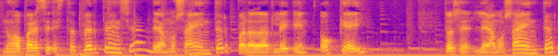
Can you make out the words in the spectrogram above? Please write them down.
Nos va a aparecer esta advertencia, le damos a Enter para darle en OK. Entonces le damos a Enter.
